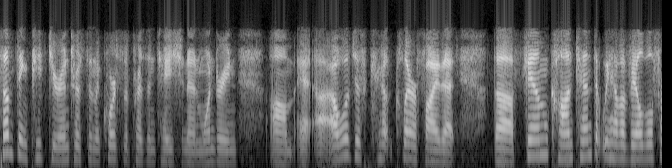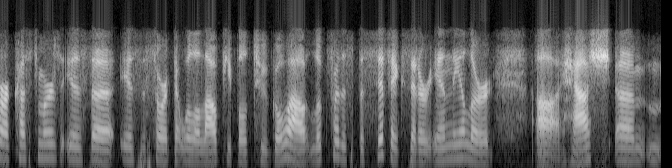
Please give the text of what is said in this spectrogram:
something piqued your interest in the course of the presentation and wondering, um, I will just clarify that the FIM content that we have available for our customers is the, is the sort that will allow people to go out, look for the specifics that are in the alert, uh, hash, um,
